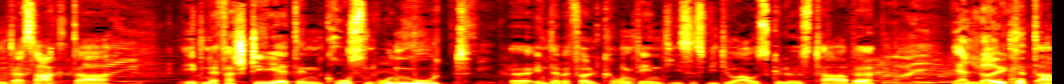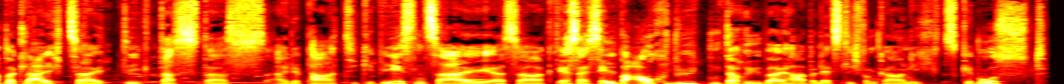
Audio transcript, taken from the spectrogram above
Und er sagt da er verstehe den großen Unmut äh, in der Bevölkerung, den dieses Video ausgelöst habe. Er leugnet aber gleichzeitig, dass das eine Party gewesen sei. Er sagt, er sei selber auch wütend darüber, er habe letztlich von gar nichts gewusst.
